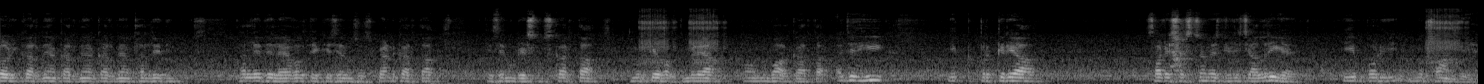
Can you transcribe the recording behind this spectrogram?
ਹੌਲੀ ਕਰਦਿਆਂ ਕਰਦਿਆਂ ਕਰਦਿਆਂ ਥੱਲੇ ਦੀ, ਥੱਲੇ ਦੇ ਲੈਵਲ ਤੇ ਕਿਸੇ ਨੂੰ ਸਸਪੈਂਡ ਕਰਤਾ ਕਿਸੇ ਨੂੰ ਡਿਸਮਿਸ ਕਰਤਾ, ਮੁੜ ਕੇ ਵਕਤ ਮਿਲਿਆ ਤਾਂ ਉਹਨੂੰ ਬਹਾਲ ਕਰਤਾ। ਅਜਿਹੀ ਇੱਕ ਪ੍ਰਕਿਰਿਆ ਸਾਡੇ ਸਿਸਟਮ ਵਿੱਚ ਜਿਹੜੀ ਚੱਲ ਰਹੀ ਹੈ, ਇਹ ਬੜੀ ਨੁਕਸਾਨਦੇਹ ਹੈ।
